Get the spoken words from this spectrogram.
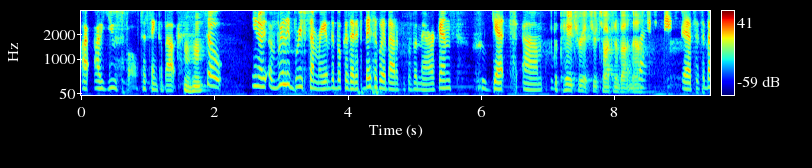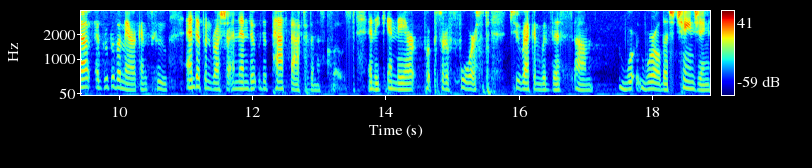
are, are useful to think about. Mhm. So, you know, a really brief summary of the book is that it's basically about a group of Americans who get um, the Patriots you're talking about now. Right, patriots. It's about a group of Americans who end up in Russia, and then the, the path back to them is closed, and they and they are sort of forced to reckon with this um, wor- world that's changing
